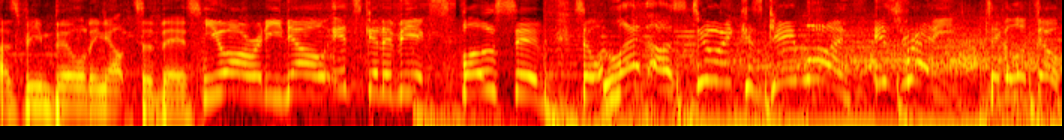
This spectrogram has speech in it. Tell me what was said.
has been building up to this. You already know it's going to be explosive. So let us do it because game one is ready. Take a look, though.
